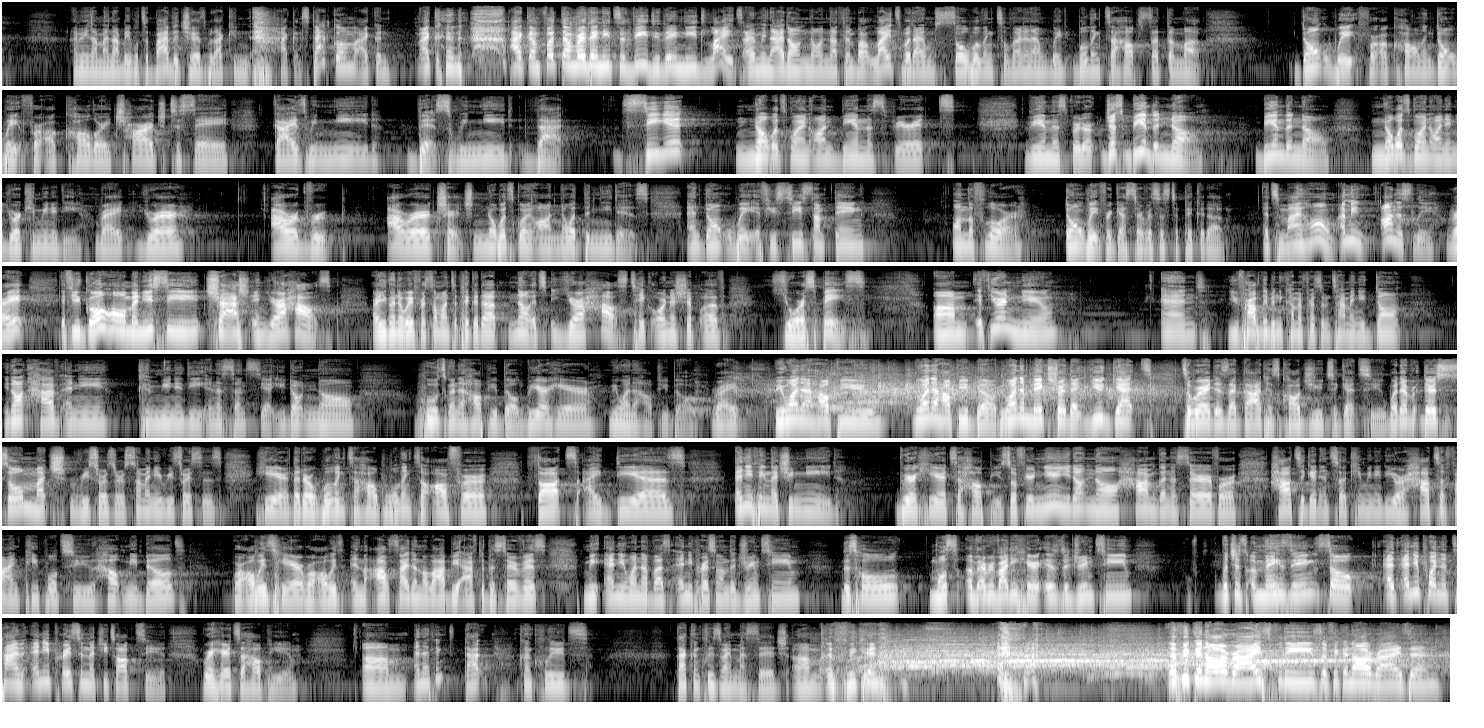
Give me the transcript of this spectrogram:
I mean, I might not be able to buy the chairs, but I can, I can stack them. I can, I can, I can put them where they need to be. Do they need lights? I mean, I don't know nothing about lights, but I'm so willing to learn and I'm willing to help set them up. Don't wait for a calling. Don't wait for a call or a charge to say, guys, we need this, we need that. See it, know what's going on, be in the spirit, be in the spirit, just be in the know, be in the know. Know what's going on in your community, right? Your, our group, our church. Know what's going on, know what the need is. And don't wait. If you see something on the floor, don't wait for guest services to pick it up. It's my home. I mean, honestly, right? If you go home and you see trash in your house, are you going to wait for someone to pick it up? No, it's your house. Take ownership of your space. Um, if you're new and you've probably been coming for some time and you don't You don't have any community in a sense yet. You don't know who's going to help you build. We are here. We want to help you build, right? We want to help you. We want to help you build. We want to make sure that you get to where it is that God has called you to get to. Whatever there's so much resources, there's so many resources here that are willing to help, willing to offer thoughts, ideas, anything that you need. We're here to help you. So if you're new and you don't know how I'm going to serve or how to get into a community or how to find people to help me build, we're always here. We're always in the, outside in the lobby after the service. Meet any one of us, any person on the dream team. This whole most of everybody here is the dream team which is amazing. So at any point in time, any person that you talk to, we're here to help you. Um, and I think that concludes that concludes my message. Um, if we can, if we can all rise, please. If we can all rise and.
